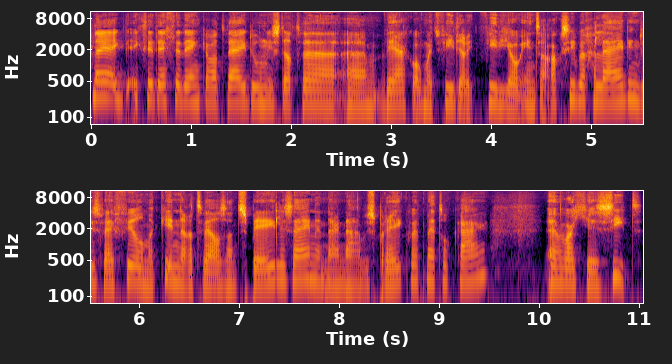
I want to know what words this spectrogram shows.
Nou ja, ik, ik zit even te denken, wat wij doen is dat we ehm, werken ook met video- video-interactiebegeleiding. Dus wij filmen kinderen terwijl ze aan het spelen zijn en daarna bespreken we het met elkaar. En wat je ziet,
